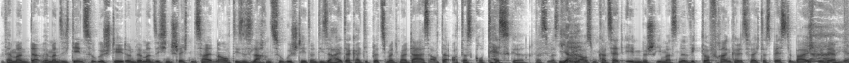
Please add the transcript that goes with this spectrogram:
wenn man da, wenn man sich den zugesteht und wenn man sich in schlechten Zeiten auch dieses Lachen zugesteht und diese Heiterkeit, die plötzlich manchmal da ist, auch, da, auch das Groteske, was, was Ja. du eben aus dem KZ eben beschrieben hast, ne? Viktor Frankl ist vielleicht das beste Beispiel, Ja, der, ja.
